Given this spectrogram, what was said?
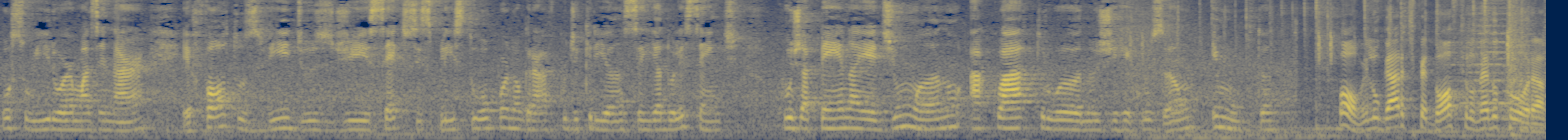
possuir ou armazenar é, fotos, vídeos de sexo explícito ou pornográfico de criança e adolescente, cuja pena é de um ano a quatro anos de reclusão e multa. Bom, em lugar de pedófilo, né, doutora?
